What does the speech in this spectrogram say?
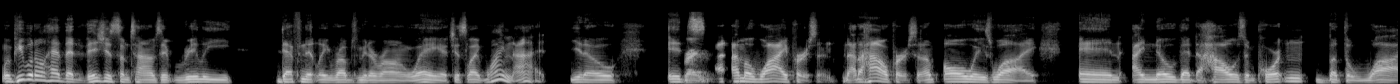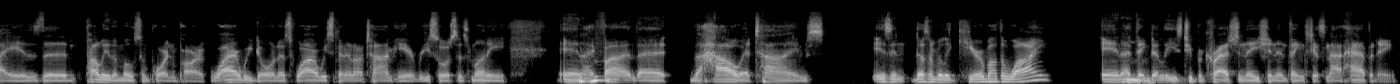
when people don't have that vision, sometimes it really definitely rubs me the wrong way. It's just like, why not? You know, it's right. I, I'm a why person, not a how person. I'm always why. And I know that the how is important, but the why is the probably the most important part. Why are we doing this? Why are we spending our time here, resources, money? And mm-hmm. I find that the how at times isn't doesn't really care about the why. And mm-hmm. I think mm. that leads to procrastination and things just not happening.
